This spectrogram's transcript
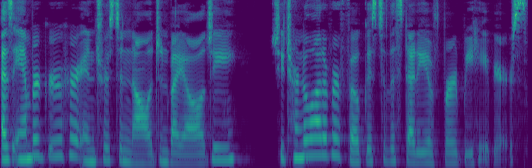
As Amber grew her interest in knowledge and biology, she turned a lot of her focus to the study of bird behaviors.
